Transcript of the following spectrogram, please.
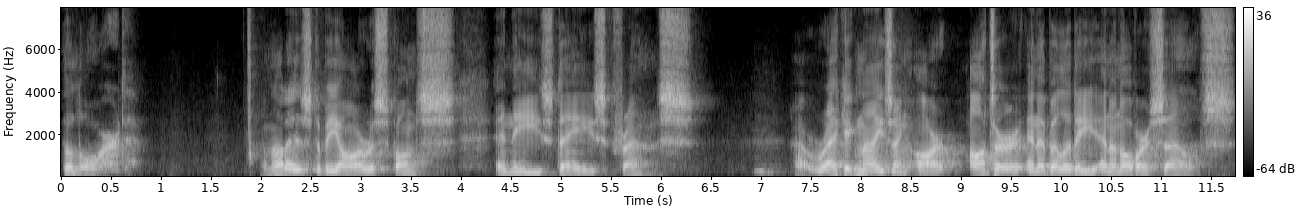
the Lord. And that is to be our response in these days, friends. Uh, recognizing our utter inability in and of ourselves,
